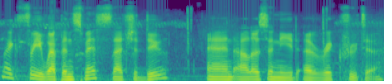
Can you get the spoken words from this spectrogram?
like three weaponsmiths, that should do. And I'll also need a recruiter.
